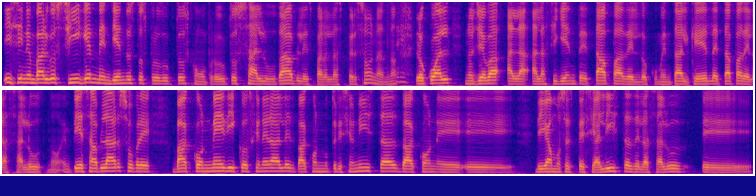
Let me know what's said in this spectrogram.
Y sin embargo siguen vendiendo estos productos como productos saludables para las personas, ¿no? Lo cual nos lleva a la, a la, siguiente etapa del documental, que es la etapa de la salud, ¿no? Empieza a hablar sobre, va con médicos generales, va con nutricionistas, va con, eh, eh, digamos, especialistas de la salud. Eh,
